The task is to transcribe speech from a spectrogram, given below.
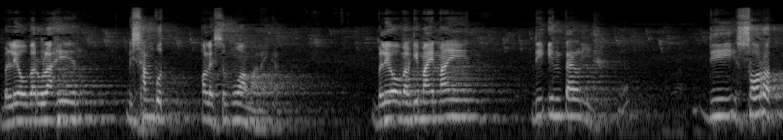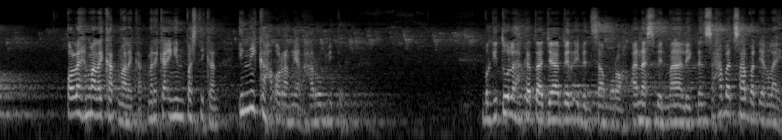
Beliau baru lahir disambut oleh semua malaikat. Beliau lagi main-main diinteli, disorot oleh malaikat-malaikat. Mereka ingin pastikan inikah orang yang harum itu. Begitulah kata Jabir ibn Samurah, Anas bin Malik dan sahabat-sahabat yang lain.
